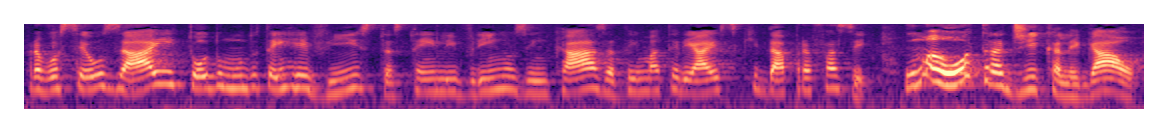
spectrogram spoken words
para você usar e todo mundo tem revistas, tem livrinhos em casa, tem materiais que dá para fazer. Uma outra dica legal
